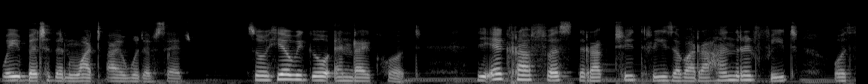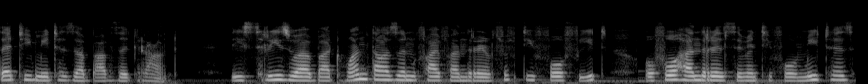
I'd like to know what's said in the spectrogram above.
way better than what I would have said. So here we go and I quote. The aircraft first struck two trees about a hundred feet or 30 meters above the ground. These trees were about 1,554 feet or 474 meters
